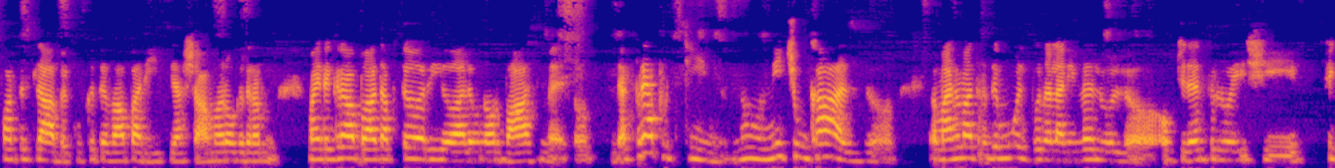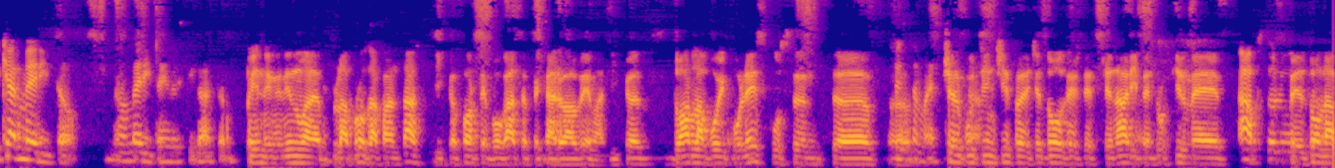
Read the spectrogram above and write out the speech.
foarte slabe, cu câteva apariții, așa, mă rog, de, mai degrabă adaptări uh, ale unor basme, dar prea puțin, nu, în niciun caz. Mai avem atât de mult până la nivelul Occidentului și și chiar merită, da, merită investigată. Păi ne gândim numai la proza fantastică, foarte bogată pe care o avem, adică doar la Voiculescu sunt uh, cel puțin 15-20 de scenarii pentru filme Absolut. pe zona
